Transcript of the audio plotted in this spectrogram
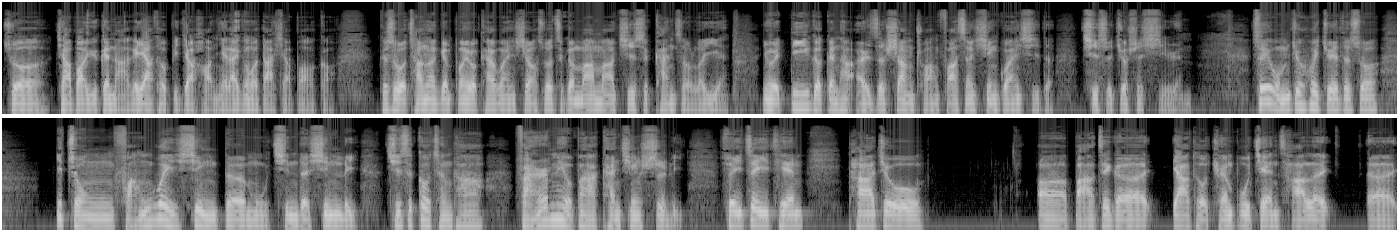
说贾宝玉跟哪个丫头比较好，你来跟我打小报告。可是我常常跟朋友开玩笑说，这个妈妈其实看走了眼，因为第一个跟她儿子上床发生性关系的，其实就是袭人，所以我们就会觉得说，一种防卫性的母亲的心理，其实构成她反而没有办法看清事理。所以这一天，他就呃把这个丫头全部检查了呃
